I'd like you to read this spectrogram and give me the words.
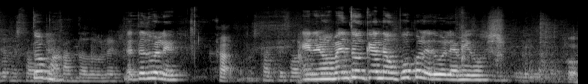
Ya me está Toma. empezando a doler. ¿Ya te duele? Claro, En el momento en que anda un poco le duele, amigos. Oh,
